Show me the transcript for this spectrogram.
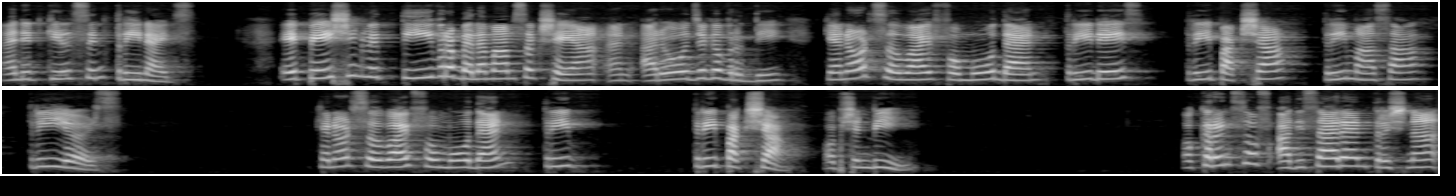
and it kills in three nights. A patient with Tivra Belamamsa Kshaya and Arojaga Vriddhi cannot survive for more than three days, three Paksha, three Masa, three years. Cannot survive for more than three, three Paksha. Option B. Occurrence of Adisara and Trishna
